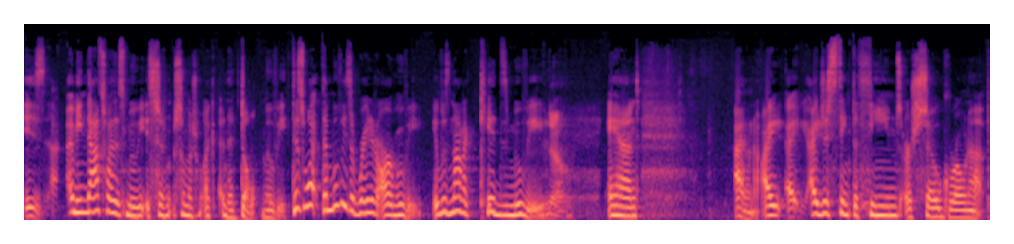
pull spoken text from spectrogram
is I mean that's why this movie is so, so, much like an adult movie. This is what the movie's a rated R movie. It was not a kids movie. No. And I don't know. I, I, I just think the themes are so grown up,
